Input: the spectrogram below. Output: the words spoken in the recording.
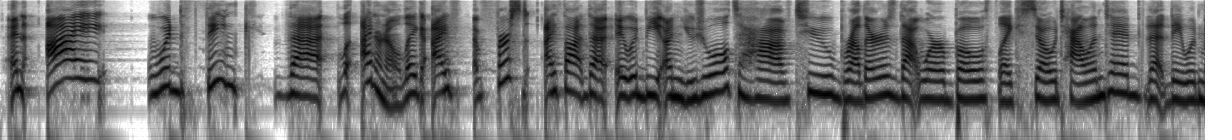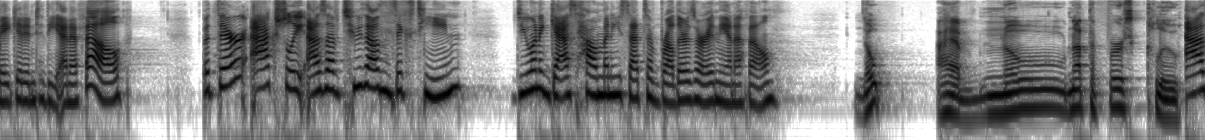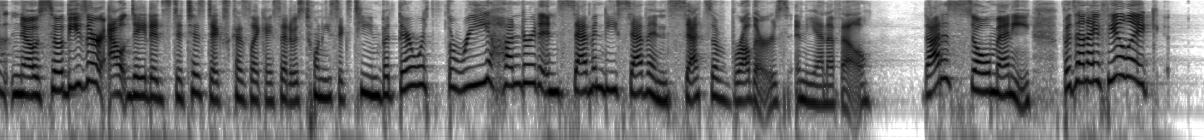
And I would think that I don't know, like I first I thought that it would be unusual to have two brothers that were both like so talented that they would make it into the NFL. But they're actually as of 2016, do you want to guess how many sets of brothers are in the NFL? Nope. I have no not the first clue. As no, so these are outdated statistics because, like I said, it was 2016. But there were 377 sets of brothers in the NFL. That is so many. But then I feel like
